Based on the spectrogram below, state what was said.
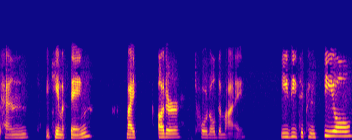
pens became a thing. My utter, total demise. Easy to conceal,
